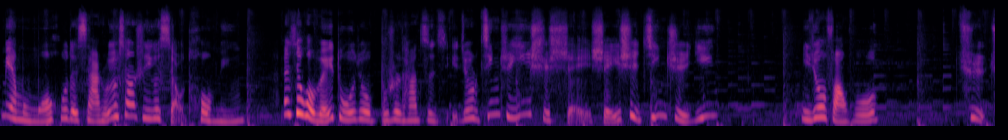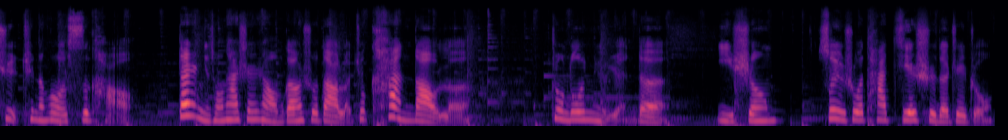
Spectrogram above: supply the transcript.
面目模糊的下属，又像是一个小透明。哎，结果唯独就不是他自己，就是金智英是谁？谁是金智英？你就仿佛去去去能够思考。但是你从他身上，我们刚刚说到了，就看到了众多女人的一生。所以说，他揭示的这种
